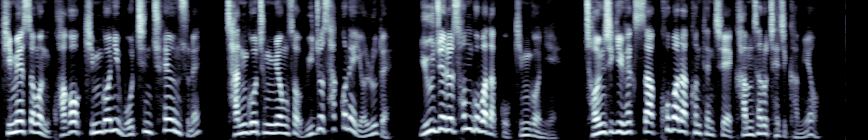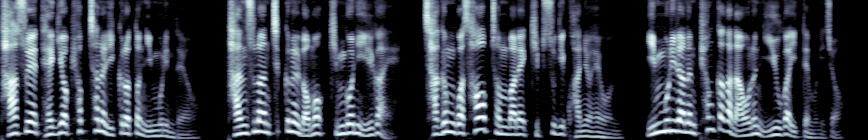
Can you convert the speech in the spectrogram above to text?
김혜성은 과거 김건희 모친 최은순의 잔고 증명서 위조 사건에 연루돼 유죄를 선고받았고 김건희의 전시기 획사 코바나 컨텐츠의 감사로 재직하며 다수의 대기업 협찬을 이끌었던 인물인데요. 단순한 측근을 넘어 김건희 일가에 자금과 사업 전반에 깊숙이 관여해온 인물이라는 평가가 나오는 이유가 이 때문이죠.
